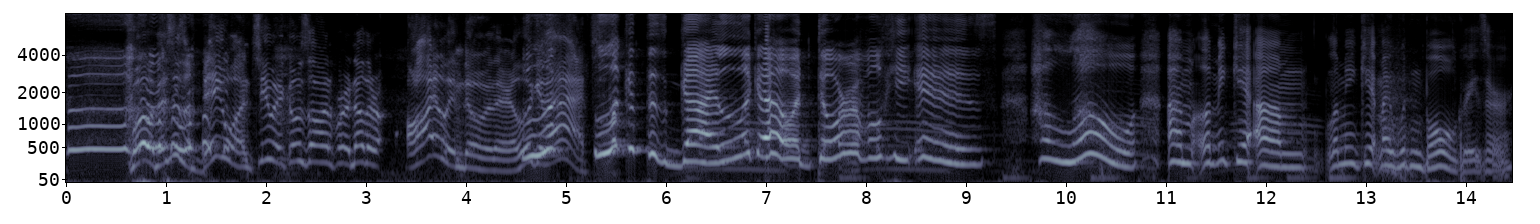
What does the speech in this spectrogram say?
Whoa, this is a big one, too. It goes on for another island over there. Look, at that. Look at this guy. Look at how adorable he is. Hello. Um, let me get um, let me get my wooden bowl, Graser.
